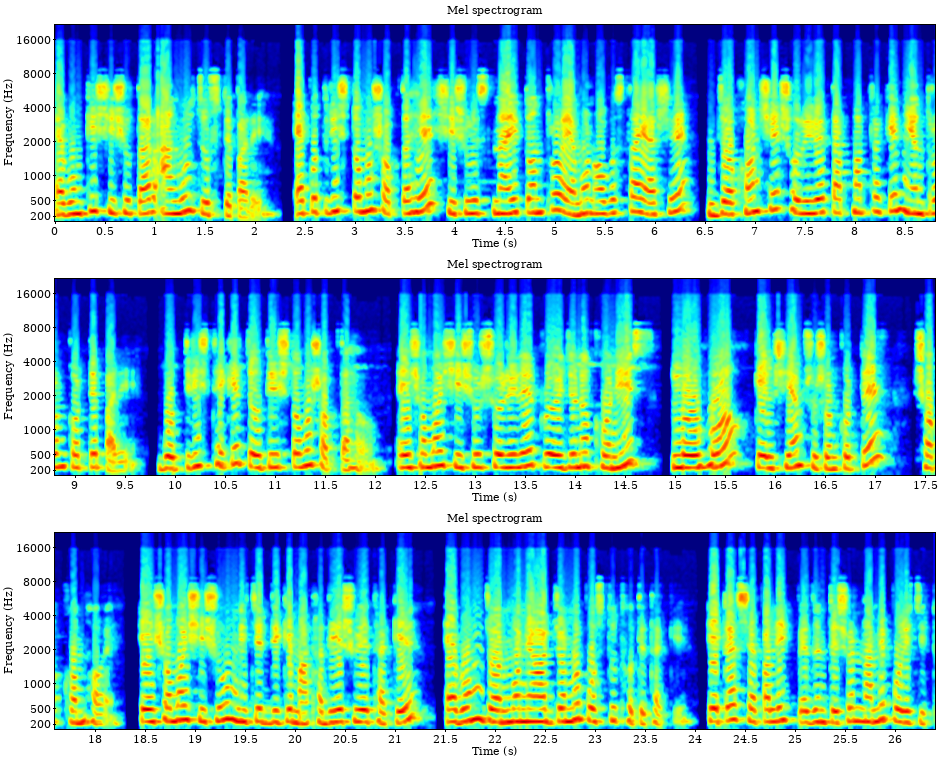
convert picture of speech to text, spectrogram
এবং কি শিশু তার আঙুল চুষতে পারে। একত্রিশতম সপ্তাহে শিশুর স্নায়ুতন্ত্র এমন অবস্থায় আসে যখন সে শরীরের তাপমাত্রাকে নিয়ন্ত্রণ করতে পারে। বত্রিশ থেকে চৌত্রিশতম সপ্তাহ। এই সময় শিশুর শরীরের প্রয়োজনীয় খনিজ, লৌহ, ক্যালসিয়াম শোষণ করতে সক্ষম হয়। এই সময় শিশু নিচের দিকে মাথা দিয়ে শুয়ে থাকে। এবং জন্ম নেওয়ার জন্য প্রস্তুত হতে থাকে। এটা সেফালিক প্রেজেন্টেশন নামে পরিচিত।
